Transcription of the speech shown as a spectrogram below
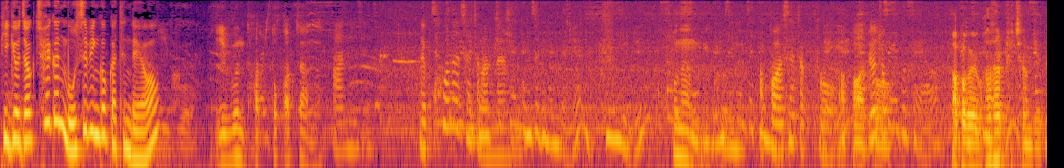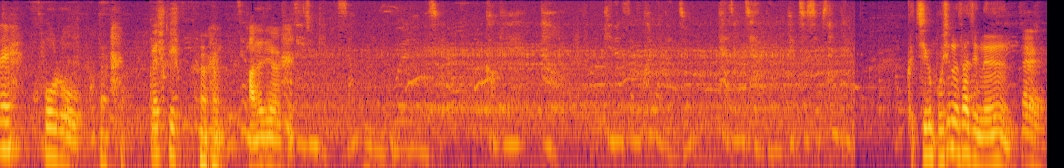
비교적 최근 모습인 것 같은데요. 이분 다 똑같지 않나? 아니지. 근데 코는 살짝 안 닮고. 코는 그 아빠가 살짝 더 아빠가 더 뾰족. 아빠가 화살표처럼 돼. 네. 코로 꿰틱 바느질 할때 그 지금 보시는 사진은 네.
